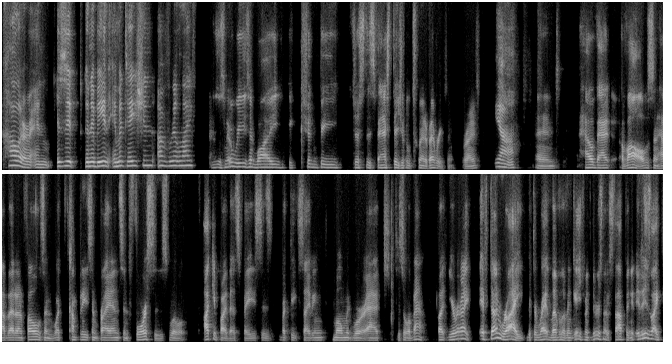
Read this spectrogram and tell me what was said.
color? And is it going to be an imitation of real life? There's no reason why it shouldn't be just this fast digital twin of everything, right? Yeah. And how that evolves and how that unfolds and what companies and brands and forces will occupy that space is what the exciting moment we're at is all about. But you're right. If done right with the right level of engagement, there is no stopping it. It is like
